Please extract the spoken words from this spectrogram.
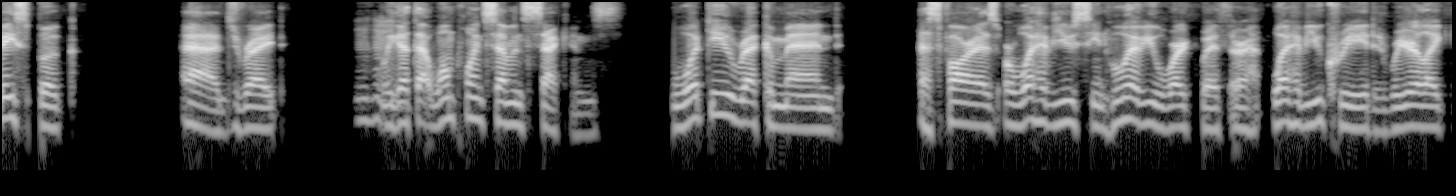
Facebook ads, right? Mm-hmm. We got that 1.7 seconds. What do you recommend as far as, or what have you seen? Who have you worked with, or what have you created where you're like,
